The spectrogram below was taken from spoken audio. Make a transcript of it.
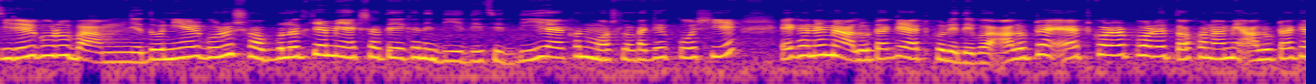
জিরের গুঁড়ো বা ধনিয়ার গুঁড়ো সবগুলোকে আমি একসাথে এখানে দিয়ে দিয়েছি। দিয়ে এখন মশলাটাকে কষিয়ে এখানে আমি আলুটাকে অ্যাড করে দেবো। আলুটা অ্যাড করার পরে তখন আমি আলুটাকে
